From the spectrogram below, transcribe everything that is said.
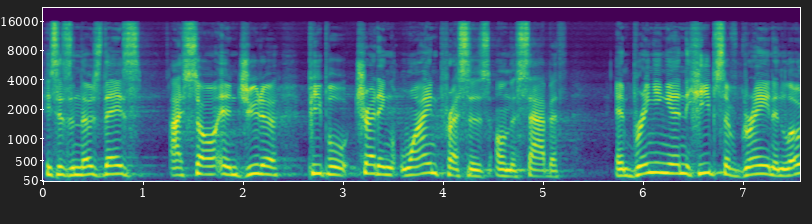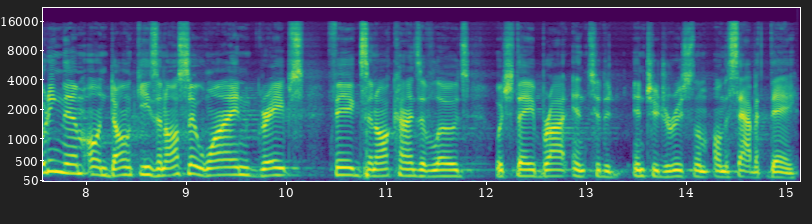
He says, In those days, I saw in Judah people treading wine presses on the Sabbath and bringing in heaps of grain and loading them on donkeys and also wine, grapes, figs, and all kinds of loads, which they brought into, the, into Jerusalem on the Sabbath day.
